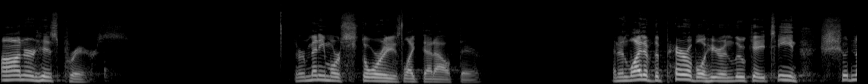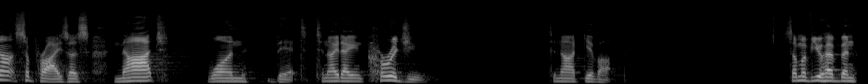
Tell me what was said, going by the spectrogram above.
honored his prayers. There are many more stories like that out there. And in light of the parable here in Luke 18, should not surprise us, not one bit. Tonight, I encourage you to not give up. Some of you have been,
